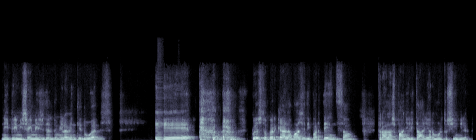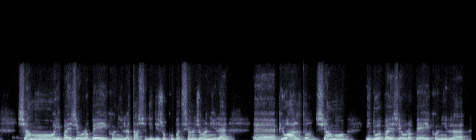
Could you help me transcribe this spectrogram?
nei primi sei mesi del 2022. E questo perché la base di partenza tra la Spagna e l'Italia era molto simile. Siamo i paesi europei con il tasso di disoccupazione giovanile eh, più alto, siamo i due paesi europei con il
